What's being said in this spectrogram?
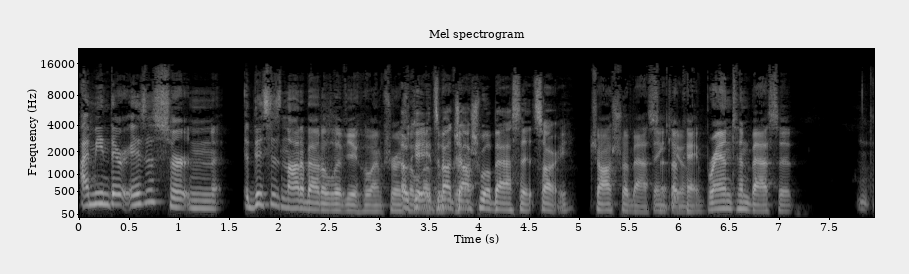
I mean, there is a certain. This is not about Olivia, who I'm sure is a okay it's about girl. joshua bassett sorry Joshua Bassett. Thank you. Okay, Branton Bassett.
